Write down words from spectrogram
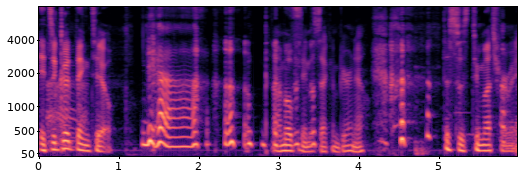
It's a good thing too. Yeah. I'm opening the second beer now. This was too much for me.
